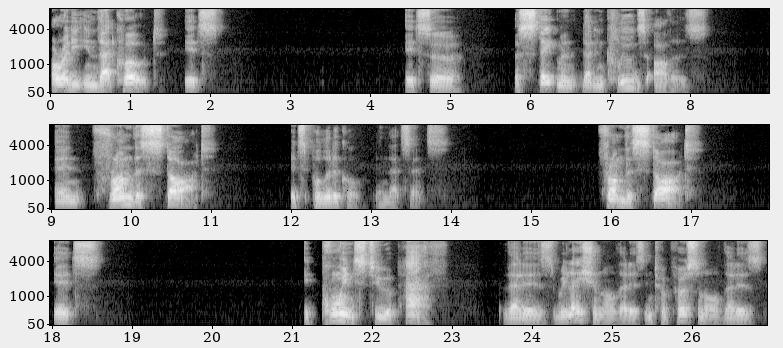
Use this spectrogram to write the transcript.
already in that quote, it's it's a a statement that includes others. And from the start, it's political in that sense. From the start, it's it points to a path that is relational, that is interpersonal, that is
